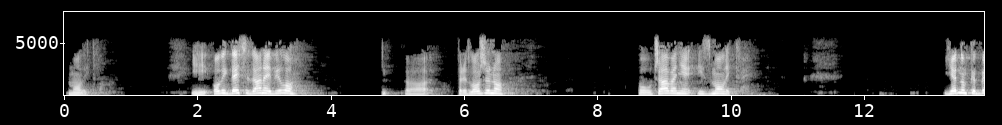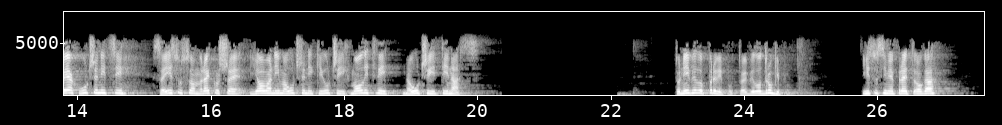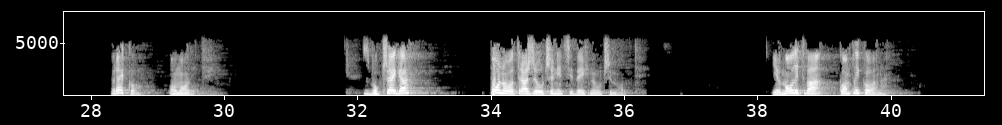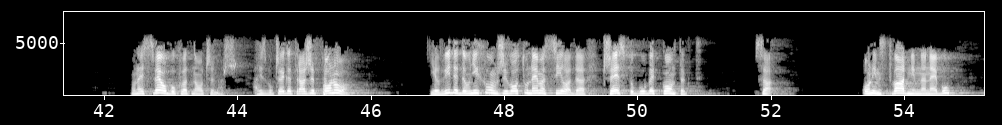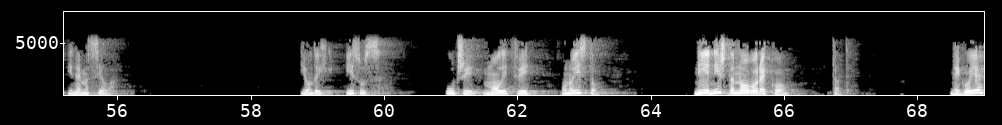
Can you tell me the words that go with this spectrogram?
molitvom. I ovih deset dana je bilo predloženo poučavanje iz molitve. Jednom kad bejah učenici sa Isusom, rekoše, Jovan ima učenike i uči ih molitvi, nauči i ti nas. To nije bilo prvi put, to je bilo drugi put. Isus im je pre toga rekao o molitvi. Zbog čega ponovo traže učenici da ih nauči moliti? Je molitva komplikovana? Ona je sveobuhvatna oče naš. Ali zbog čega traže ponovo? Jer vide da u njihovom životu nema sila, da često gube kontakt sa onim stvarnim na nebu i nema sila. I onda ih Isus uči molitvi ono isto. Nije ništa novo rekao tad. Nego je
